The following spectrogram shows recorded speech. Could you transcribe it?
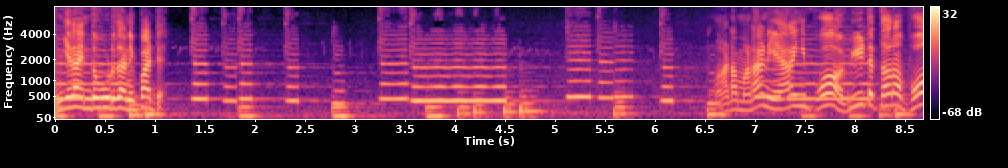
இங்கதான் இந்த வீடு தான் நிப்பாட்டு மட மடா நீ இறங்கி போ. வீட்டை தர போ.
